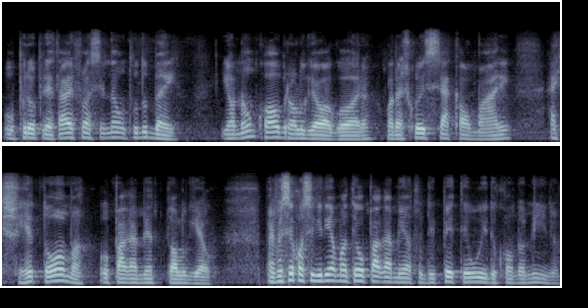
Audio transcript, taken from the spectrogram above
o proprietário falou assim: não, tudo bem, eu não cobro aluguel agora, quando as coisas se acalmarem, a gente retoma o pagamento do aluguel. Mas você conseguiria manter o pagamento do IPTU e do condomínio?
